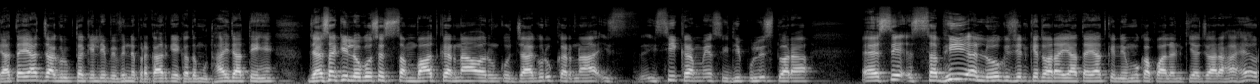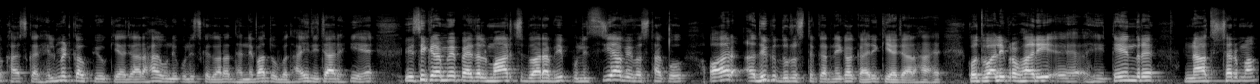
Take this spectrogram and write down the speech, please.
यातायात जागरूकता के लिए विभिन्न प्रकार के कदम उठाए जाते हैं, जैसा कि लोगों से संवाद करना और उनको जागरूक करना, इस, इसी क्रम में सीधी पुलिस द्वारा, ऐसे सभी लोग जिनके द्वारा यातायात के नियमों का पालन किया जा रहा है और खासकर हेलमेट का उपयोग किया जा रहा है, उन्हें पुलिस के द्वारा धन्यवाद व बधाई दी जा रही है। इसी क्रम में पैदल मार्च द्वारा भी पुलिसिया व्यवस्था को और अधिक दुरुस्त करने का कार्य किया जा रहा है। कोतवाली प्रभारी हितेंद्र नाथ शर्मा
